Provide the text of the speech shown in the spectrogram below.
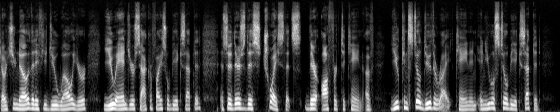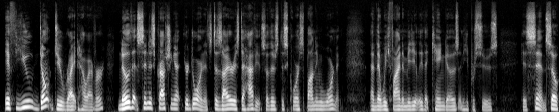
Don't you know that if you do well, your you and your sacrifice will be accepted? And so there's this choice that's there offered to Cain of you can still do the right, Cain, and, and you will still be accepted. If you don't do right, however, know that sin is crouching at your door and its desire is to have you. So there's this corresponding warning. And then we find immediately that Cain goes and he pursues his sin. So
